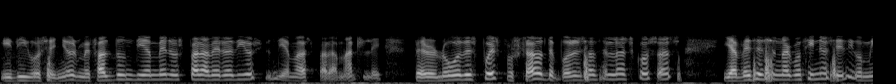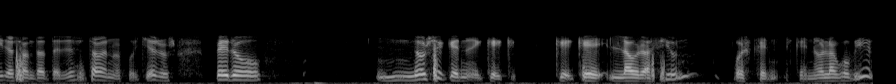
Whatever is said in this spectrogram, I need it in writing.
Y digo, Señor, me falta un día menos para ver a Dios y un día más para amarle. Pero luego después, pues claro, te pones a hacer las cosas y a veces en la cocina sí digo, mira, Santa Teresa estaba en los pucheros. Pero no sé que, que, que, que la oración, pues que, que no la hago bien.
